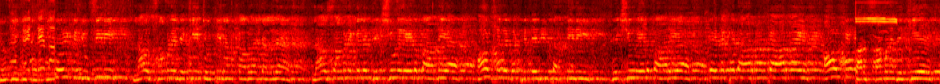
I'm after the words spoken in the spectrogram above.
ਕਿਉਂਕਿ ਕੋਈ ਕੰਜੂਸੀ ਨਹੀਂ। ਲਾਓ ਸਾਹਮਣੇ ਦੇਖੀਏ ਚੋਟੀ ਦਾ ਮੁਕਾਬਲਾ ਚੱਲ ਰਿਹਾ ਹੈ। ਲਾਓ ਸਾਹਮਣੇ ਕਹਿੰਦੇ ਦਿਕਸ਼ੂ ਨੇ ਰੇਡ ਪਾਦੀ ਹੈ। ਆਓ ਕਹਿੰਦੇ ਬਠਿੰਡੇ ਦੀ ਧਰਤੀ ਦੀ ਦਿਕਸ਼ੂ ਰੇਡ ਪਾ ਰਹੀ ਹੈ। ਤਿੰਨ ਖਿਡਾਰ ਨਾਲ ਪਿਆਰ ਨੇ ਆਓ ਕਿ ਪਰ ਸਾਹਮਣੇ ਦੇਖੀਏ,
